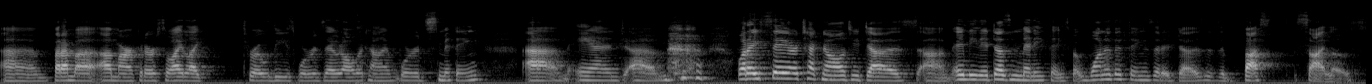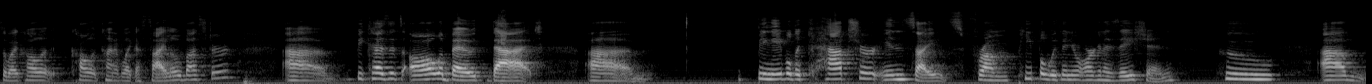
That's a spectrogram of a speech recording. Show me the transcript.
um, but I'm a, a, marketer, so I like throw these words out all the time, wordsmithing. Um, and um, what I say our technology does, um, I mean, it does many things, but one of the things that it does is it busts silos. So I call it call it kind of like a silo buster, um, because it's all about that um, being able to capture insights from people within your organization who um,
